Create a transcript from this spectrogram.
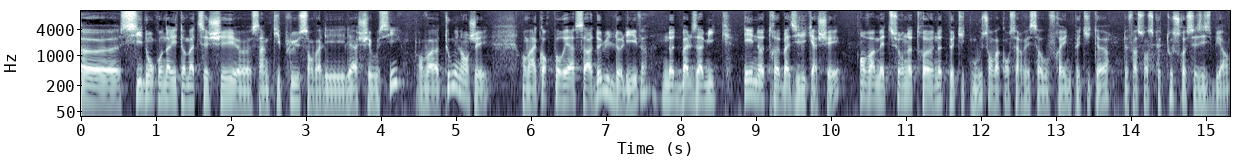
Euh, si donc on a les tomates séchées, euh, c'est un petit plus, on va les, les hacher aussi. On va tout mélanger. On va incorporer à ça de l'huile d'olive, notre balsamique et notre basilic haché. On va mettre sur notre, notre petite mousse, on va conserver ça au frais une petite heure, de façon à ce que tout se ressaisisse bien.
